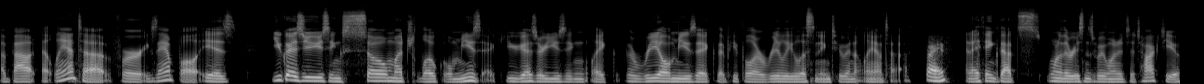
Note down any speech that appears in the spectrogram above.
about atlanta for example is you guys are using so much local music. You guys are using like the real music that people are really listening to in Atlanta. Right. And I think that's one of the reasons we wanted to talk to you.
